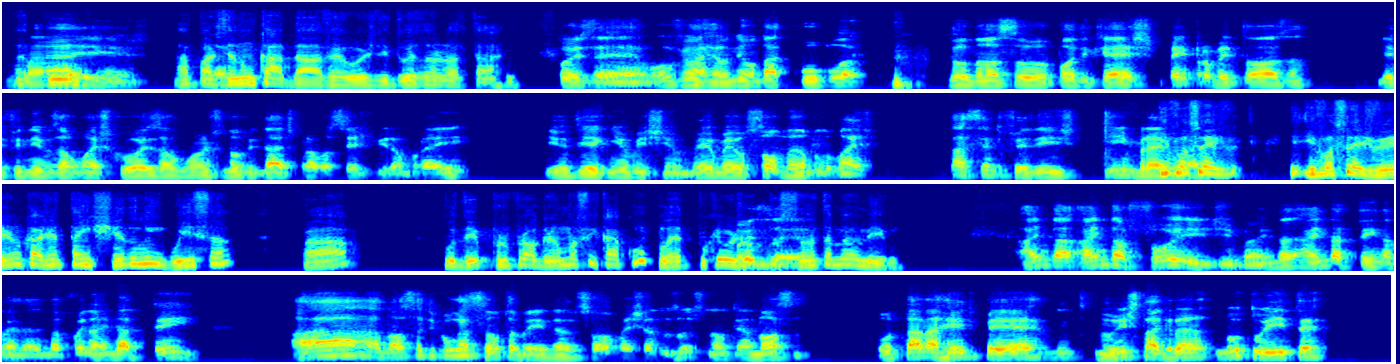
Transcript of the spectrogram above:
é mas... Tá parecendo é. um cadáver hoje, de duas horas da tarde. Pois é, houve uma reunião da cúpula do nosso podcast, bem proveitosa. Definimos algumas coisas, algumas novidades para vocês viram por aí. E o Dieguinho, o bichinho, veio meio sonâmbulo, mas está sendo feliz. E em breve. E vocês, vai... e vocês vejam que a gente está enchendo linguiça para poder para o programa ficar completo, porque o pois jogo é. do Santa, meu amigo. Ainda, ainda foi, Diba, ainda, ainda tem, na verdade, ainda foi, não, ainda tem a, a nossa divulgação também, né? Só mexendo os outros, não, tem a nossa. O Tá na Rede PR, no Instagram, no Twitter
